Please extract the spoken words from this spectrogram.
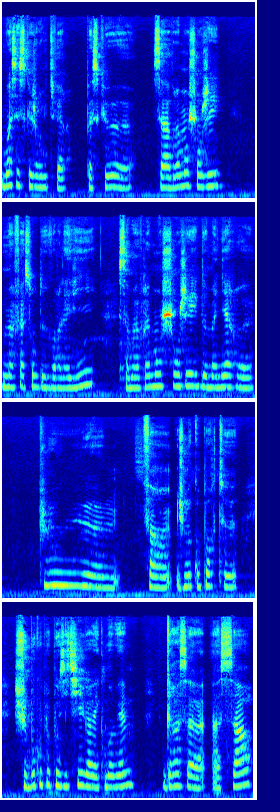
moi, c'est ce que j'ai envie de faire. Parce que euh, ça a vraiment changé ma façon de voir la vie. Ça m'a vraiment changé de manière euh, plus... Enfin, je me comporte... je suis beaucoup plus positive avec moi-même grâce à, ça.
